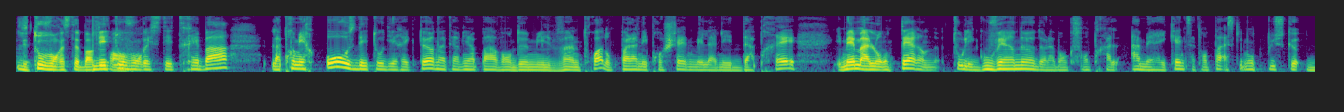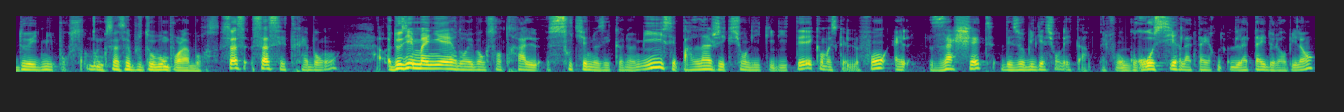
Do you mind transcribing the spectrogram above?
Les taux vont rester bas Les taux vont rester très bas. La première hausse des taux directeurs n'intervient pas avant 2023, donc pas l'année prochaine, mais l'année d'après. Et même à long terme, tous les gouverneurs de la Banque centrale américaine ne s'attendent pas à ce qu'ils montent plus que 2,5%. Donc ça, c'est plutôt bon pour la bourse. Ça, ça c'est très bon. deuxième manière dont les banques centrales soutiennent nos économies, c'est par l'injection de liquidités. Comment est-ce qu'elles le font? Elles achètent des obligations d'État. Elles font grossir la taille, la taille, de leur bilan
